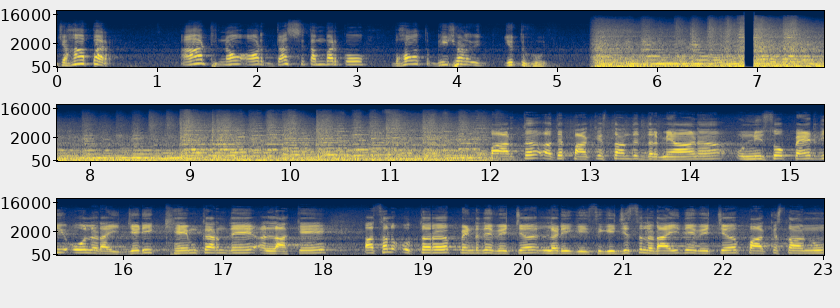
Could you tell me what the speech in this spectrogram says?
जहाँ पर 8, 9 और 10 सितंबर को बहुत भीषण युद्ध हुई ਭਾਰਤ ਅਤੇ ਪਾਕਿਸਤਾਨ ਦੇ ਦਰਮਿਆਨ 1965 ਦੀ ਉਹ ਲੜਾਈ ਜਿਹੜੀ ਖੇਮਕਰਨ ਦੇ ਇਲਾਕੇ ਅਸਲ ਉੱਤਰ ਪਿੰਡ ਦੇ ਵਿੱਚ ਲੜੀ ਗਈ ਸੀਗੀ ਜਿਸ ਲੜਾਈ ਦੇ ਵਿੱਚ ਪਾਕਿਸਤਾਨ ਨੂੰ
